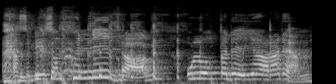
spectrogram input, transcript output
Alltså det är som genidrag att låta dig göra den.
